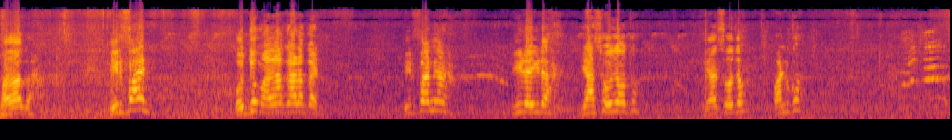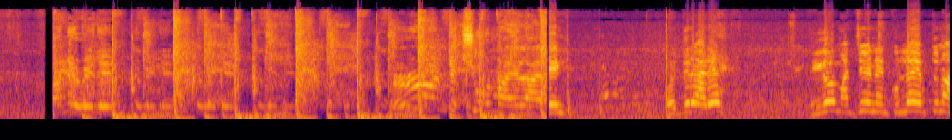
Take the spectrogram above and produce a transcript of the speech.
మదా ఇర్ఫాన్! వద్దు మదాక ఆడకండి. ఇర్ఫాన్ ఈడ ఈడ. యా సోజావు యా సోజావు పండుకో. వద్దురా అరే. ఇగో మంచిగా నేను కుల్లా చెప్తున్నా.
